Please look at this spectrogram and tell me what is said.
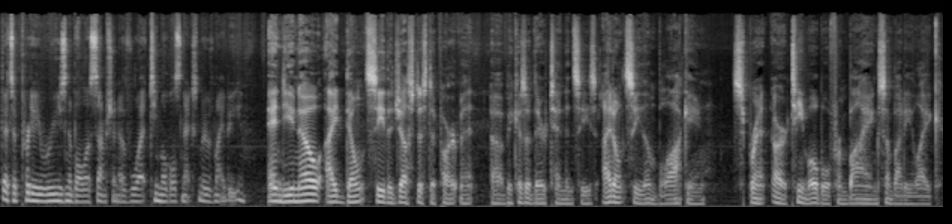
that's a pretty reasonable assumption of what T-Mobile's next move might be. And you know, I don't see the Justice Department uh, because of their tendencies. I don't see them blocking Sprint or T-Mobile from buying somebody like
